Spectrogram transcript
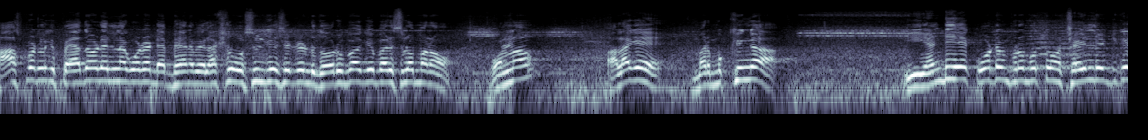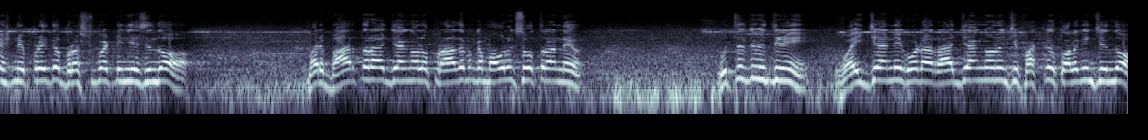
హాస్పిటల్కి పేదవాడు వెళ్ళినా కూడా డెబ్బై ఎనభై లక్షలు వసూలు చేసేటువంటి దౌర్భాగ్య పరిస్థితిలో మనం ఉన్నాం. అలాగే మరి ముఖ్యంగా ఈ ఎన్డీఏ కూటమి ప్రభుత్వం చైల్డ్ ఎడ్యుకేషన్ ఎప్పుడైతే భ్రష్టు పట్టించేసిందో మరి భారత రాజ్యాంగంలో ప్రాథమిక మౌలిక సూత్రాన్ని ఉచిత విద్యని వైద్యాన్ని కూడా రాజ్యాంగం నుంచి పక్కకు తొలగించిందో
